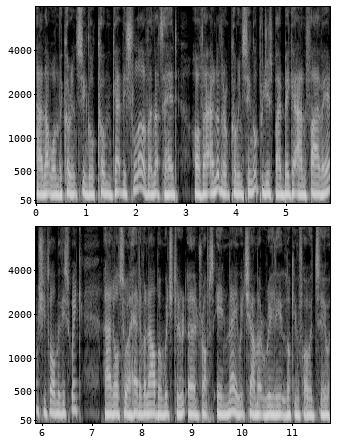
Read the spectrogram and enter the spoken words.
And that one, the current single, Come Get This Love, and that's ahead of uh, another upcoming single produced by Bigger and 5am, she told me this week, and also ahead of an album which uh, drops in May, which I'm really looking forward to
